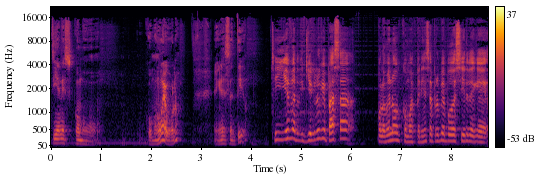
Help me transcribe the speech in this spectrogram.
tienes como, como nuevo, ¿no? En ese sentido. Sí, es verdad. Yo creo que pasa, por lo menos como experiencia propia, puedo decir de que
